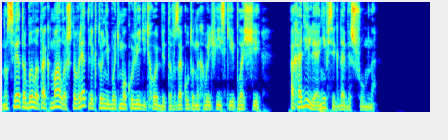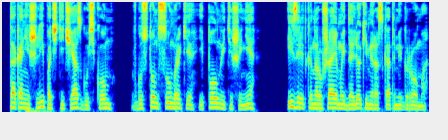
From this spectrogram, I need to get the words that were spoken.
Но света было так мало, что вряд ли кто-нибудь мог увидеть хоббитов, закутанных в эльфийские плащи, а ходили они всегда бесшумно. Так они шли почти час гуськом, в густом сумраке и полной тишине, изредка нарушаемой далекими раскатами грома.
